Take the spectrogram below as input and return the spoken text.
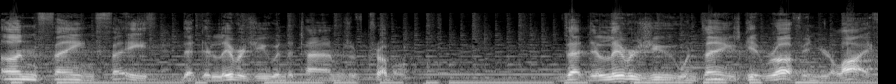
unfeigned faith that delivers you in the times of trouble. That delivers you when things get rough in your life.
